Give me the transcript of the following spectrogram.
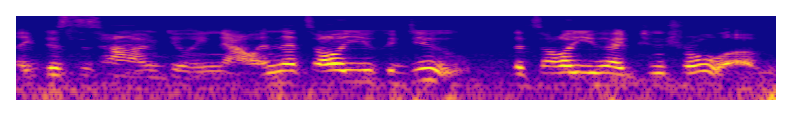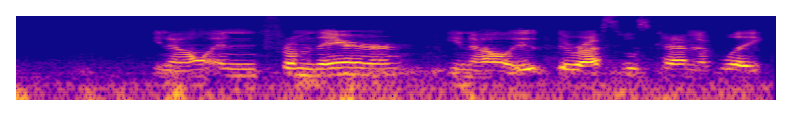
like this is how I'm doing now, and that's all you could do. That's all you had control of, you know. And from there, you know, it, the rest was kind of like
